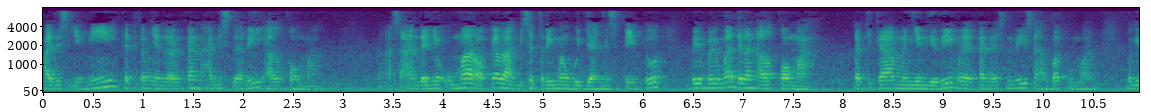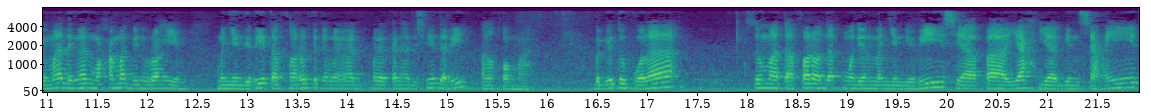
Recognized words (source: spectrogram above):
hadis ini ketika menyandarkan hadis dari Alqamah. Nah, seandainya Umar oke okay lah bisa terima hujahnya seperti itu, bagaimana dengan Alqamah? Ketika menyendiri mereka sendiri sahabat Umar. Bagaimana dengan Muhammad bin Ibrahim menyendiri tafarud ketika meriwayatkan hadis ini dari Al-Qamah. Begitu pula Suma tafaroda kemudian menyendiri siapa Yahya bin Sa'id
